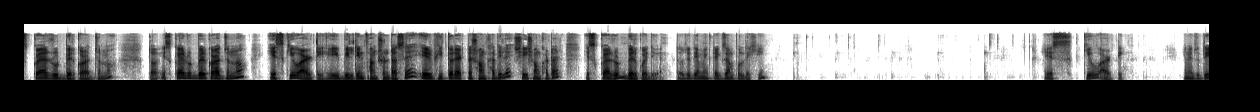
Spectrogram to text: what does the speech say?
স্কোয়ার রুট বের করার জন্য, তো স্কোয়ার রুট বের করার জন্য এস কিউ আর টি এই বিল্ট ইন ফাংশনটা আছে, এর ভিতরে একটা সংখ্যা দিলে সেই সংখ্যাটার স্কোয়ার রুট বের করে দিবে তো যদি আমি একটা এক্সাম্পল দেখি এস কিউ আর টি এখানে যদি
